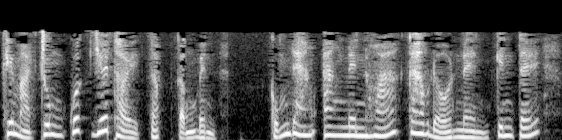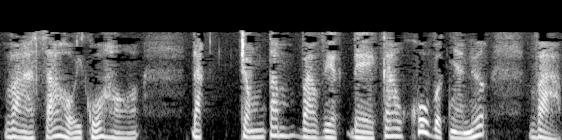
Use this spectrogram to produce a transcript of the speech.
khi mà Trung Quốc dưới thời Tập Cận Bình cũng đang an ninh hóa cao độ nền kinh tế và xã hội của họ, đặt trọng tâm vào việc đề cao khu vực nhà nước và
